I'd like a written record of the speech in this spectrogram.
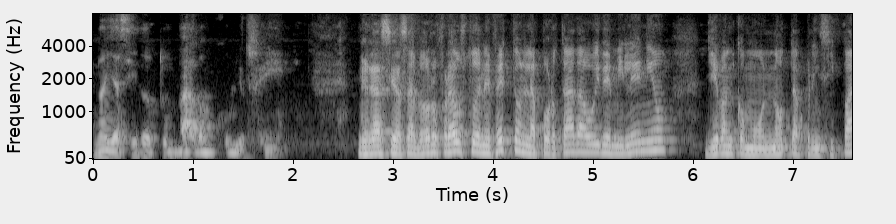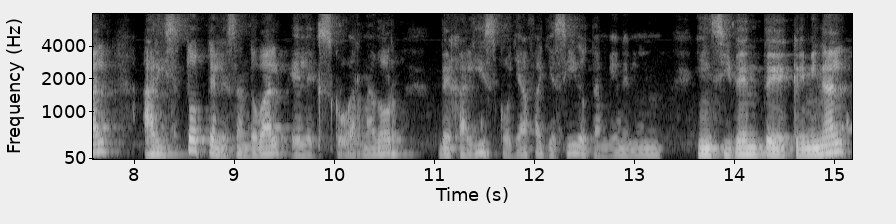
no haya sido tumbado, Julio. Sí. Gracias, Salvador Frausto. En efecto, en la portada hoy de Milenio llevan como nota principal Aristóteles Sandoval, el exgobernador de Jalisco, ya fallecido también en un incidente criminal,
